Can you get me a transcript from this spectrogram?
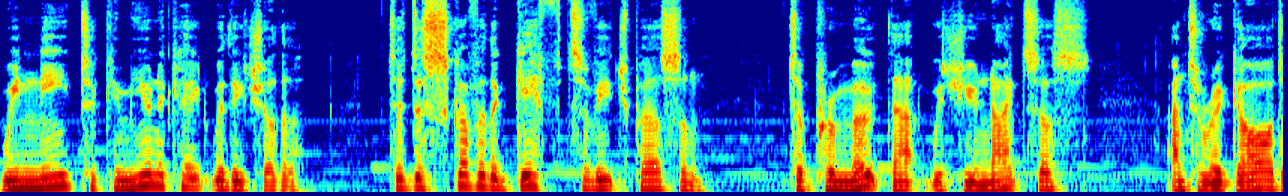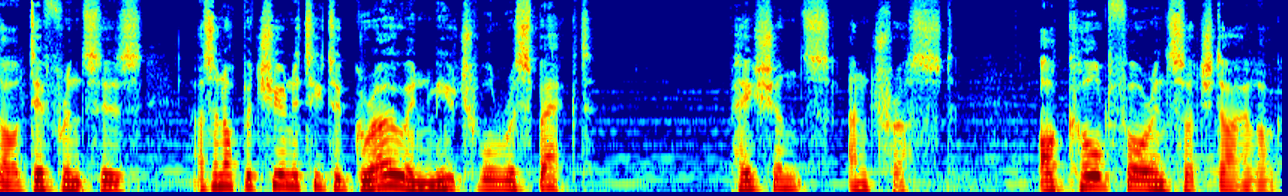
we need to communicate with each other, to discover the gifts of each person, to promote that which unites us and to regard our differences as an opportunity to grow in mutual respect. Patience and trust are called for in such dialogue,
